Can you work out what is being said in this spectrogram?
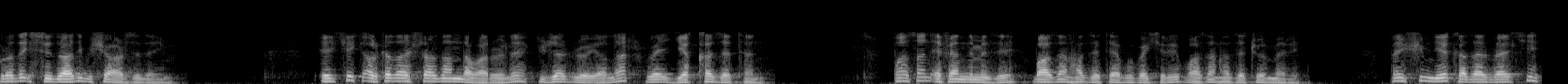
Burada istidradi bir şey arz edeyim. Erkek arkadaşlardan da var öyle güzel rüyalar ve yakazeten. Bazen Efendimiz'i, bazen Hazreti Ebu Bekir'i, bazen Hazreti Ömer'i. Ben şimdiye kadar belki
